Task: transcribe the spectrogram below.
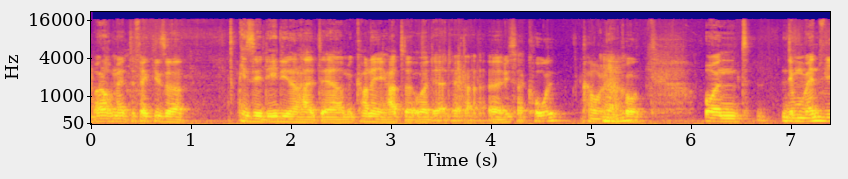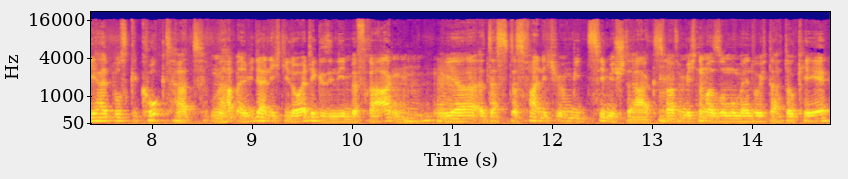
War doch im Endeffekt diese, diese Idee, die dann halt der McConaughey hatte oder der, der äh, wie ist er, Cole? Cole, Ja, Cole. Und in dem Moment, wie er halt bloß geguckt hat, und dann hat man wieder nicht die Leute gesehen, die ihn befragen. Und wir, das, das fand ich irgendwie ziemlich stark. Es war für mich nochmal so ein Moment, wo ich dachte, okay.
